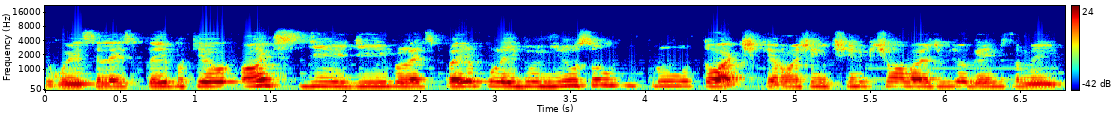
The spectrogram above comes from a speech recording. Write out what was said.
Eu conheci Let's Play porque eu, antes de, de ir pro Let's Play, eu pulei do Nilson pro Totti, que era um argentino que tinha uma loja de videogames também.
